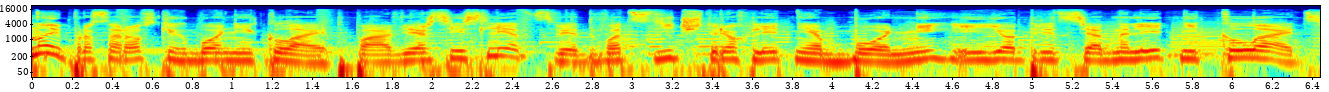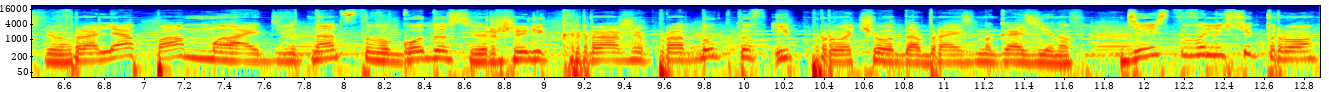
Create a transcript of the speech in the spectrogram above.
Ну и про саровских Бонни и Клайд. По версии следствия, 24-летняя Бонни и ее 31-летний Клайд с февраля по май 2019 года совершили кражи продуктов и прочего добра из магазинов. Действовали хитро.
